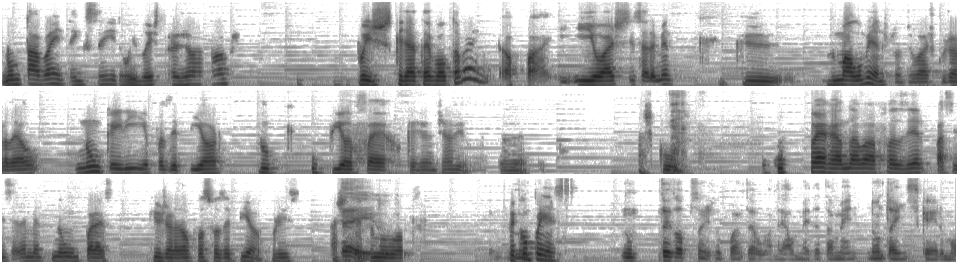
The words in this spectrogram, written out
não está bem, tem que sair ali dois, três jogos. Depois, se calhar, até volta bem. Epá, e, e eu acho, sinceramente, que, de mal ou menos. Portanto, eu acho que o Jardel nunca iria fazer pior do que o pior Ferro que a gente já viu. Acho que o, o que o Ferro andava a fazer, pá, sinceramente, não me parece que o Jardel fosse fazer pior. Por isso, acho É, que sempre eu- no Foi compreensível. Não tens opções no plantel. O André Almeida também não tem sequer uma,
